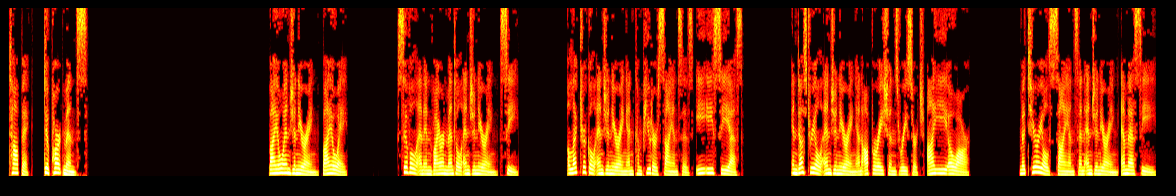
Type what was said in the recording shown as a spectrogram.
Topic. Departments Bioengineering BioE Civil and Environmental Engineering C. Electrical Engineering and Computer Sciences EECS Industrial Engineering and Operations Research IEOR Materials Science and Engineering MSE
